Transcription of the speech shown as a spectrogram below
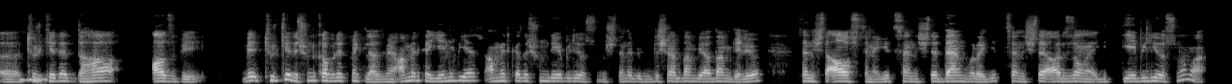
Ee, Türkiye'de daha az bir ve Türkiye'de şunu kabul etmek lazım. Yani Amerika yeni bir yer. Amerika'da şunu diyebiliyorsun. İşte ne bileyim dışarıdan bir adam geliyor. Sen işte Austin'e git, sen işte Denver'a git, sen işte Arizona'ya git diyebiliyorsun ama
